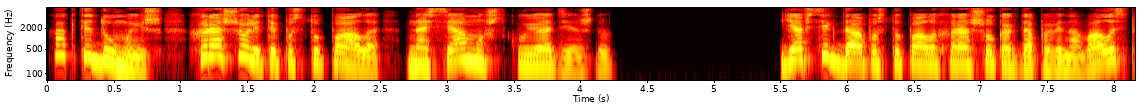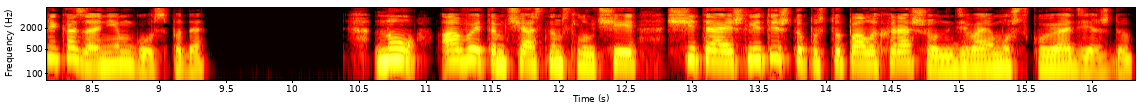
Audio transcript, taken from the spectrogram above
Как ты думаешь, хорошо ли ты поступала, нося мужскую одежду? Я всегда поступала хорошо, когда повиновалась приказаниям Господа. Ну, а в этом частном случае считаешь ли ты, что поступала хорошо, надевая мужскую одежду?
